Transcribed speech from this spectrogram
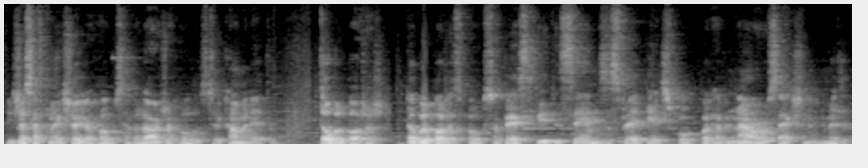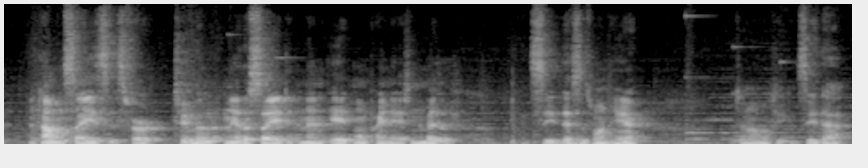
You just have to make sure your hubs have a larger holes to accommodate them. Double butted. Double butted spokes are basically the same as a straight gauge spoke but have a narrower section in the middle. The common size is for 2 mil on the other side and then 8 1.8 in the middle. You can see this is one here. Don't know if you can see that.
